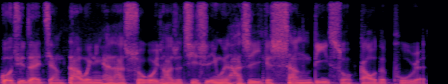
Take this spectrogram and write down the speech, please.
过去在讲大卫，你看他说过一句话，说其实因为他是一个上帝所高的仆人，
